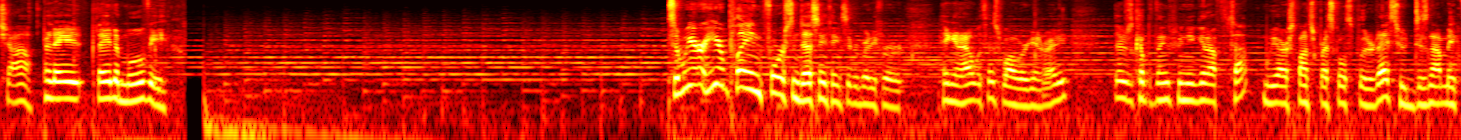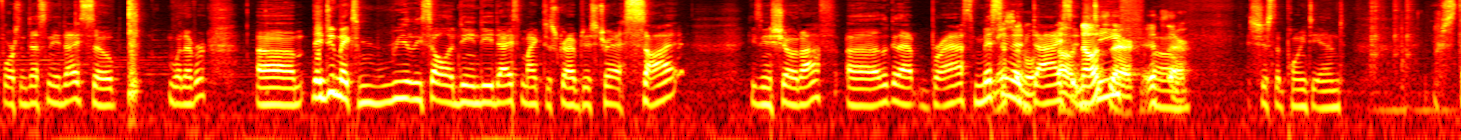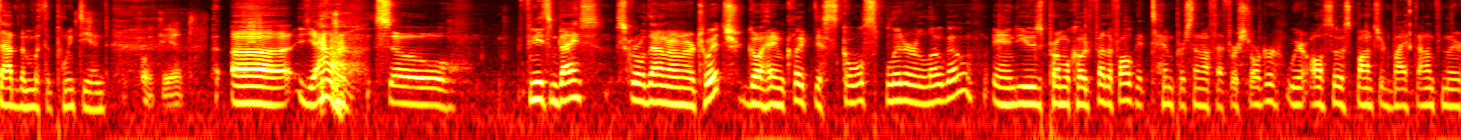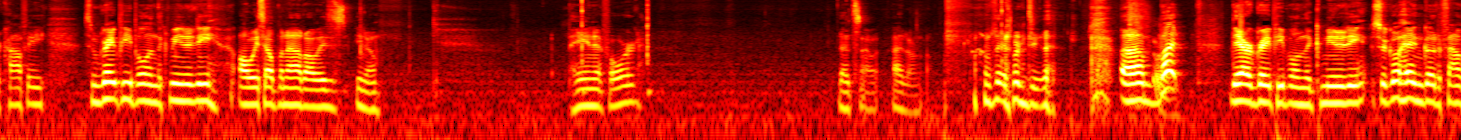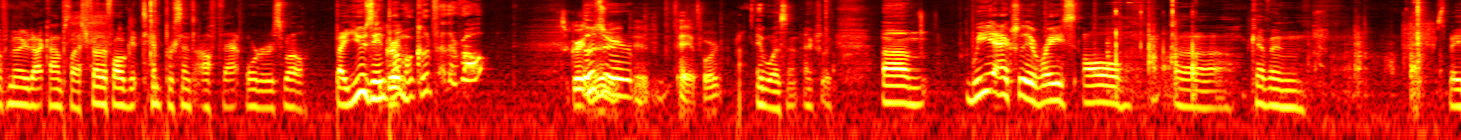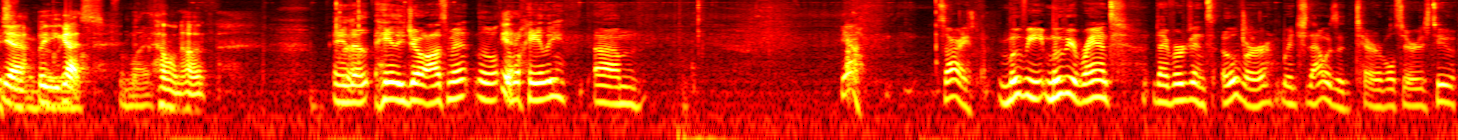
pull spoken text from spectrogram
Cha, play play the movie. So we are here playing Force and Destiny. Thanks everybody for hanging out with us while we're getting ready. There's a couple things we need to get off the top. We are sponsored by Skull Splitter Dice, who does not make Force and Destiny dice, so whatever. Um, they do make some really solid D and D dice. Mike described his tray. I saw it. He's gonna show it off. Uh, look at that brass missing, Missing- a dice. oh, no, it's there. It's Oh, there. It's just the pointy end. Stab them with the pointy end. Pointy end. Uh, yeah. so if you need some dice, scroll down on our Twitch. Go ahead and click the Skull Splitter logo and use promo code Featherfall. Get ten percent off that first order. We're also sponsored by Found Familiar Coffee. Some great people in the community, always helping out, always you know paying it forward. That's not. I don't know. they don't do that. Um, but they are great people in the community. So go ahead and go to foundfamiliar.com slash featherfall. Get 10% off that order as well by using Great. promo code featherfall. It's a great Those movie. are- Pay- it forward. It wasn't, actually. Um, we actually erase all uh, Kevin Spacey. Yeah, but you got movies from life. Helen Hunt. and uh, Haley Joel Osment, little Yeah. little Haley. Um, yeah, sorry. Movie movie rant divergence over, which that was a terrible series too.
